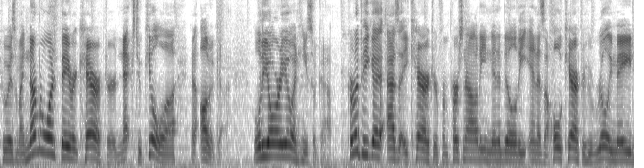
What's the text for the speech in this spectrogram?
who is my number one favorite character next to Killua and Alluka, Leorio and Hisoka. Kurapika as a character from personality, ability, and as a whole character who really made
